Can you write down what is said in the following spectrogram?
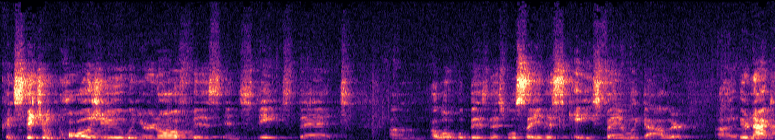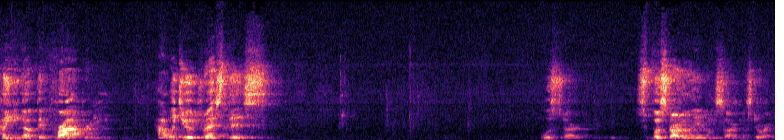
Constituent calls you when you're in office and states that um, a local business, we'll say in this case, Family Dollar, uh, they're not cleaning up their property. How would you address this? We'll start. We'll start on the end. I'm sorry, Mr. Wright.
